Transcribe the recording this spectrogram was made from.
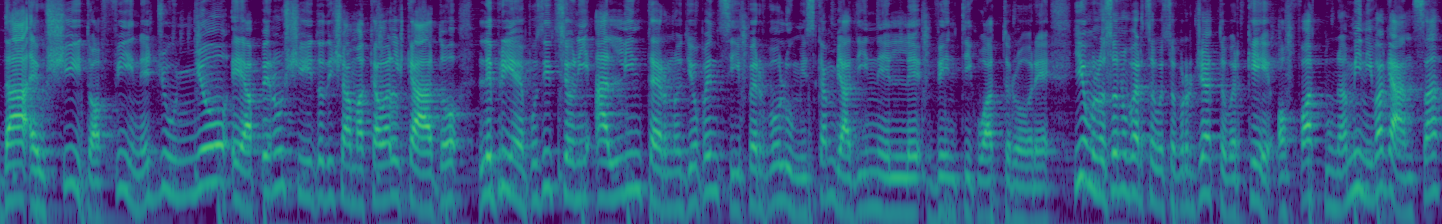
da, è uscito a fine giugno e appena uscito diciamo ha cavalcato le prime posizioni all'interno di OpenSea per volumi scambiati nelle 24 ore. Io me lo sono perso questo progetto perché ho fatto una mini vacanza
